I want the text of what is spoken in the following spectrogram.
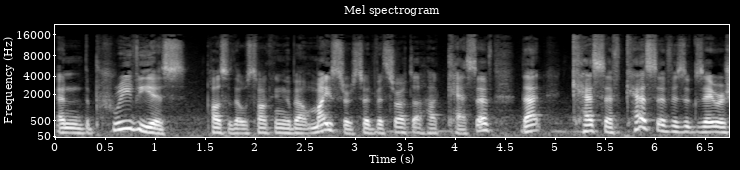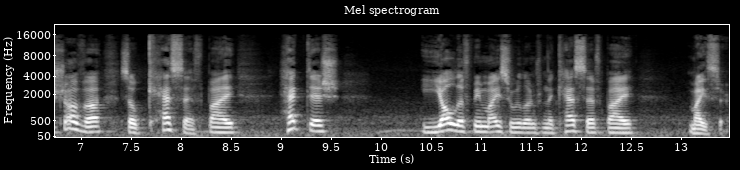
and the previous pasuk that was talking about Meiser said Vesrata ha-kesef. That kesef kesef is Gezera Shava. So kesef by hekdesh yolif mi Meiser. We learn from the kesef by Meiser.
